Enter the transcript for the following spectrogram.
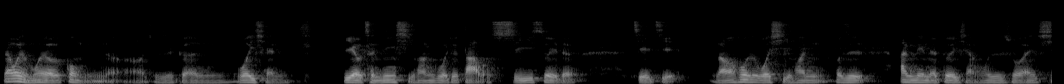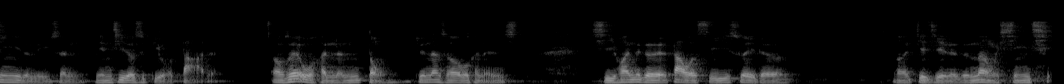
那为什么会有共鸣呢？啊，就是跟我以前也有曾经喜欢过，就大我十一岁的姐姐，然后或者我喜欢或是暗恋的对象，或者说哎心仪的女生，年纪都是比我大的哦，所以我很能懂。就那时候我可能喜欢这个大我十一岁的呃姐姐的那种心情，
